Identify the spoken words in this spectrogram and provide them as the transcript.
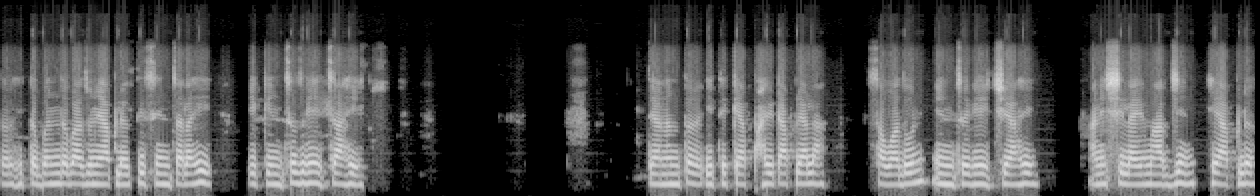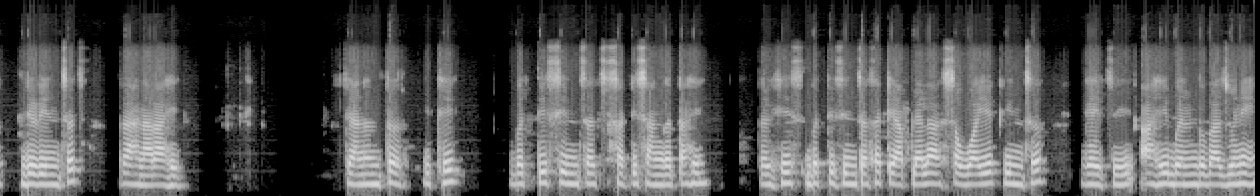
तर इथं बंद बाजूने आपल्याला तीस इंचालाही एक इंचच घ्यायचं आहे. त्यानंतर इथे कॅप हाईट आपल्याला सव्वा दोन इंच घ्यायची आहे. आणि शिलाई मार्जिन हे आपलं दीड इंचच राहणार आहे. त्यानंतर इथे बत्तीस इंचासाठी सांगत आहे. तर हे बत्तीस इंचासाठी आपल्याला सव्वा एक इंच घ्यायचे आहे बंद बाजूने.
